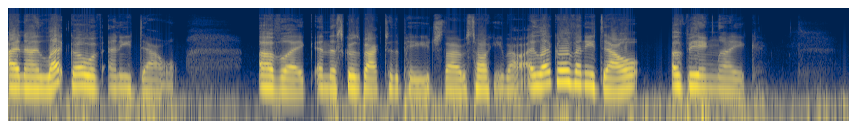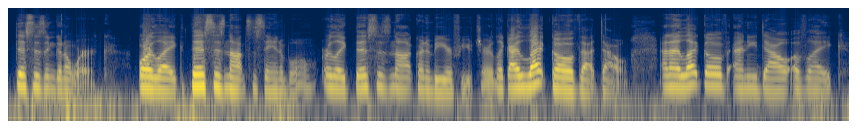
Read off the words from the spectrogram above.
And I let go of any doubt of like, and this goes back to the page that I was talking about. I let go of any doubt of being like, this isn't going to work. Or like this is not sustainable or like this is not going to be your future. Like i let go of that doubt and i let go of any doubt of like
